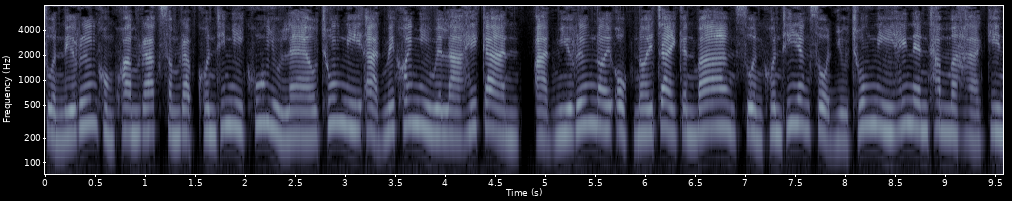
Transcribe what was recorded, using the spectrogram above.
ส่วนในเรื่องของความรักสำหรับคนที่มีคู่อยู่แล้ว ช่วงนี้อาจไม่ค่อยมีเวลาให้กัน อาจมีเรื่องน้อยอกน้อยใจกันบ้าง ส่วนคนที่ยังโสดอยู่ช่วงนี้ให้เน้นทำมาหากิน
